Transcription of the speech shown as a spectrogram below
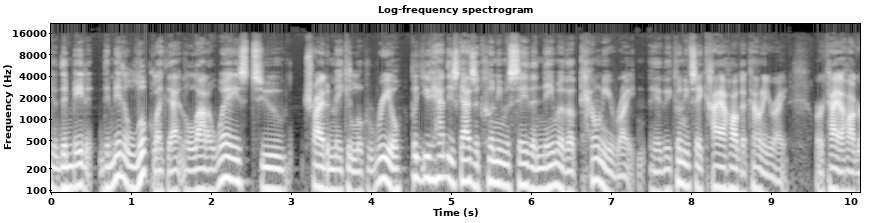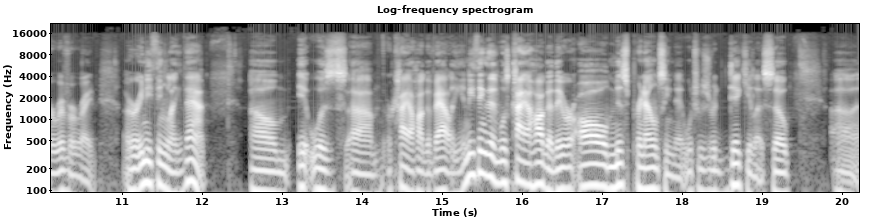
you know, they made it they made it look like that in a lot of ways to try to make it look real. But you had these guys that couldn't even say the name of the county right. They couldn't even say Cuyahoga County right or Cuyahoga River right or anything like that. Um, it was um, or Cuyahoga Valley. Anything that was Cuyahoga, they were all mispronouncing it, which was ridiculous. So, uh,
